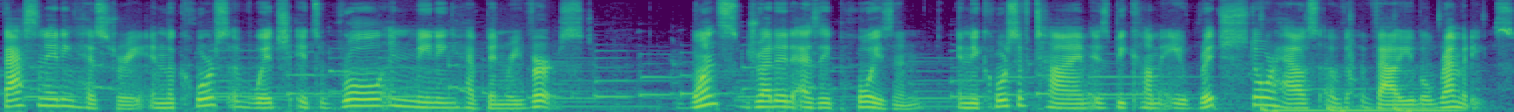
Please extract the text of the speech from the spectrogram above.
fascinating history in the course of which its role and meaning have been reversed. Once dreaded as a poison, in the course of time is become a rich storehouse of valuable remedies.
